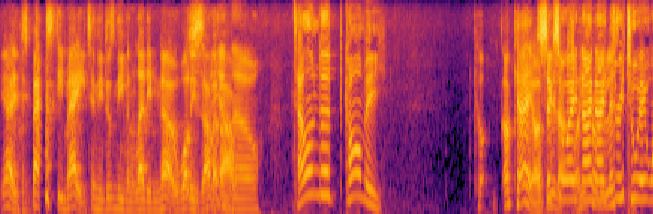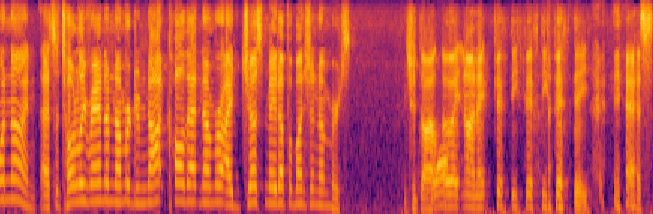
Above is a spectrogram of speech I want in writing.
Yeah, his bestie mate, and he doesn't even let him know. What is that Saying, about? though. Tell him to call me. Co- Okay, I'll do that. Six zero Well, eight he nine probably nine three listened. two eight one nine. That's a totally random number. Do not call that number. I just made up a bunch of numbers. You should dial What? 0898 50 50 50. Yes.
